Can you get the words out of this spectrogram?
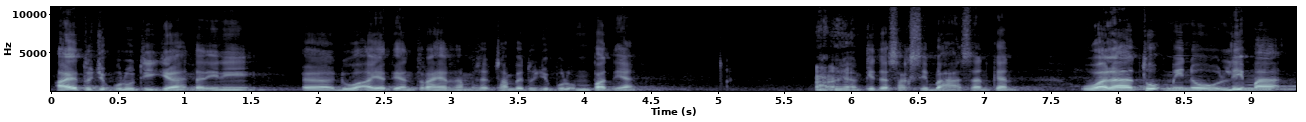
Ayat 73 dan ini uh, dua ayat yang terakhir sampai, sampai 74 ya. yang kita saksi bahasan wala tu'minu lima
